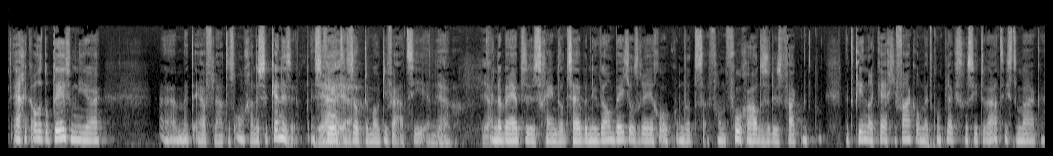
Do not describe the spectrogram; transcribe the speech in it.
eigenlijk altijd op deze manier uh, met erflaters omgaan. Dus ze kennen ze. En ze Ja, weten ja. dus ook de motivatie. En, Ja. Ja. En daarbij hebben ze dus geen. Dat, ze hebben nu wel een beetje als regel ook, omdat van vroeger hadden ze dus vaak met, met kinderen krijg je vaak al met complexere situaties te maken.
